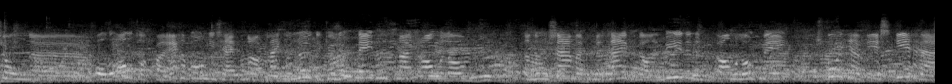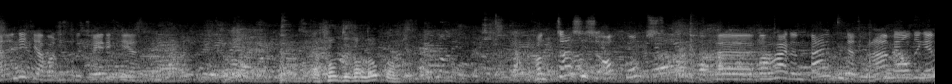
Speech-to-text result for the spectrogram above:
John uh, Olde van Reggenboom. Die zei van nou het lijkt me leuk dat jullie ook meedoen vanuit Almelo. Dan doen we samen met Nijverdal en Bierden, dan doet Almelo ook mee. Dus vorig jaar hebben de eerste keer gedaan en dit jaar was het voor de tweede keer. Wat vond u van de opkomst? Fantastische opkomst. Uh, we hadden 35 aanmeldingen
